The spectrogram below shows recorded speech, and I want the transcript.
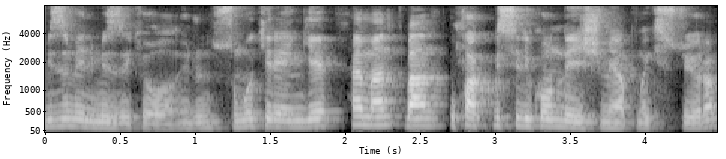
Bizim elimizdeki olan ürün smoky rengi. Hemen ben ufak bir silikon değişimi yapmak istiyorum.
